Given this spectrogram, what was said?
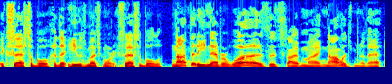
accessible, that He was much more accessible. Not that He never was. It's my acknowledgement of that.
